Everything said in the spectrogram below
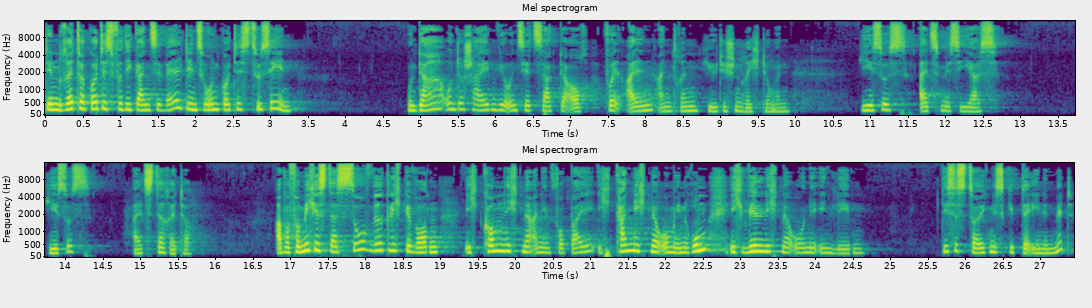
den Retter Gottes für die ganze Welt, den Sohn Gottes zu sehen. Und da unterscheiden wir uns jetzt, sagt er auch, von allen anderen jüdischen Richtungen. Jesus als Messias, Jesus als der Retter. Aber für mich ist das so wirklich geworden, ich komme nicht mehr an ihm vorbei, ich kann nicht mehr um ihn rum, ich will nicht mehr ohne ihn leben. Dieses Zeugnis gibt er ihnen mit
